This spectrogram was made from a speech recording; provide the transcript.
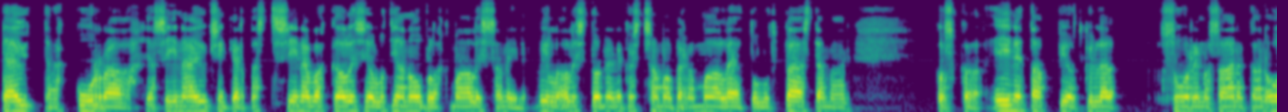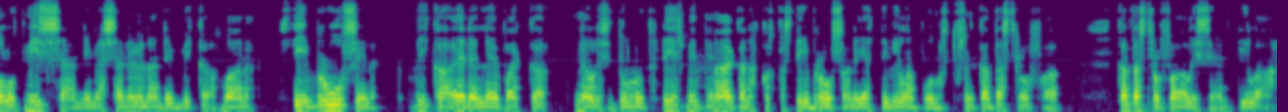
täyttää kuraa. Ja siinä yksinkertaisesti, siinä vaikka olisi ollut Jan Oblak maalissa, niin Villa olisi todennäköisesti saman verran maaleja tullut päästämään, koska ei ne tappiot kyllä suurin osa ainakaan ollut missään nimessä Nylandin vika, vaan Steve Brucein vika edelleen, vaikka ne olisi tullut Dean Smithin aikana, koska Steve Bruce jätti villan puolustuksen katastrofa- katastrofaaliseen tilaan.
